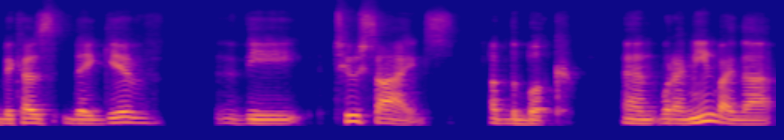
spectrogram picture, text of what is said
because they give the two sides of the book. And what I mean by that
